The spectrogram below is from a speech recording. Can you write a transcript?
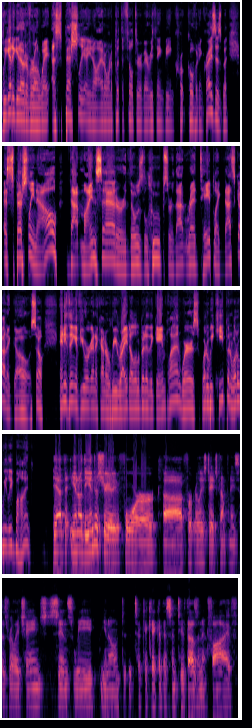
we got to get out of our own way, especially, you know, I don't want to put the filter of everything being COVID and crisis, but especially now, that mindset or those hoops or that red tape, like that's got to go. So, anything if you were going to kind of rewrite a little bit of the game plan, where's what do we keep and what do we leave behind? Yeah, the, you know, the industry for uh, for early stage companies has really changed since we, you know, t- took a kick at this in 2005.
